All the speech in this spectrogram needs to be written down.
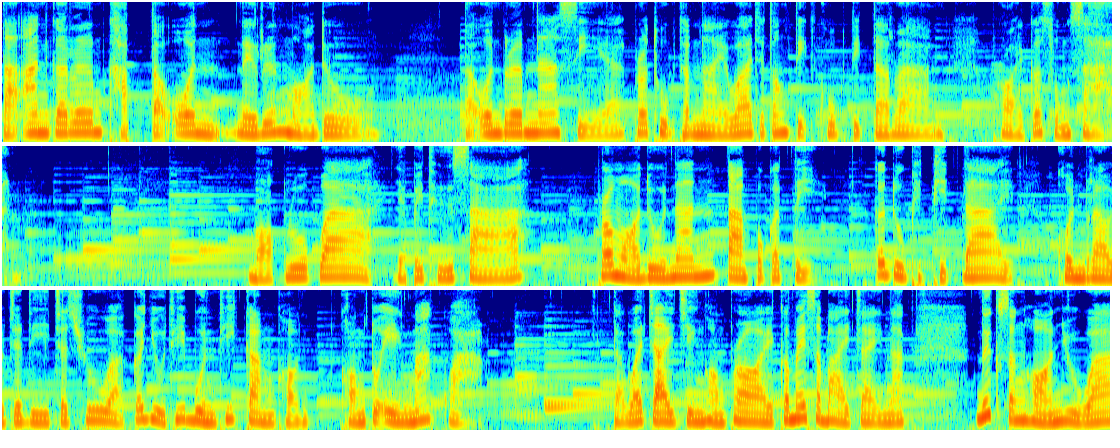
ตาอันก็เริ่มขับตาอ้นในเรื่องหมอดู แต่อ้นเริ่มหน้าเสีย เพราะถูกทำนายว่าจะต้องติดคุกติดตารางพลอยก็สงสาร บอกลูกว่าอย่าไปถือสา เพราะหมอดูนั้นตามปกติ ก็ดูผิดๆได้ คนเราจะดีจะชั่วก็อยู่ที่บุญที่กรรมของของตัวเองมากกว่า แต่ว่าใจจริงของพลอยก็ไม่สบายใจนัก นึกสังหรณ์อยู่ว่า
